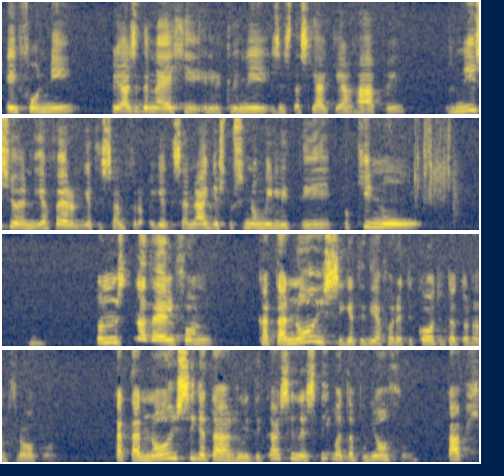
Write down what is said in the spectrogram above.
και η φωνή χρειάζεται να έχει ειλικρινή ζεστασιά και αγάπη, γνήσιο ενδιαφέρον για τις, ανθρω... για τις ανάγκες του συνομιλητή, του κοινού, των συναδέλφων, κατανόηση για τη διαφορετικότητα των ανθρώπων, κατανόηση για τα αρνητικά συναισθήματα που νιώθουν κάποιοι.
